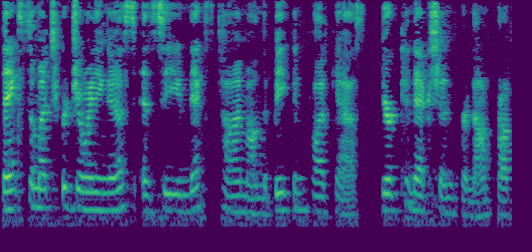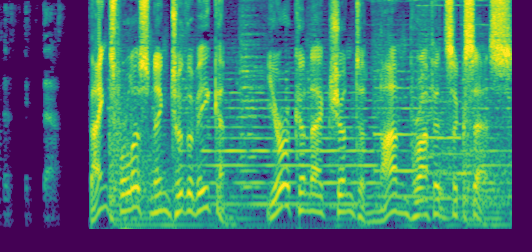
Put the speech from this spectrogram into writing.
Thanks so much for joining us and see you next time on the Beacon Podcast, your connection for nonprofit success. Thanks for listening to The Beacon, your connection to nonprofit success.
